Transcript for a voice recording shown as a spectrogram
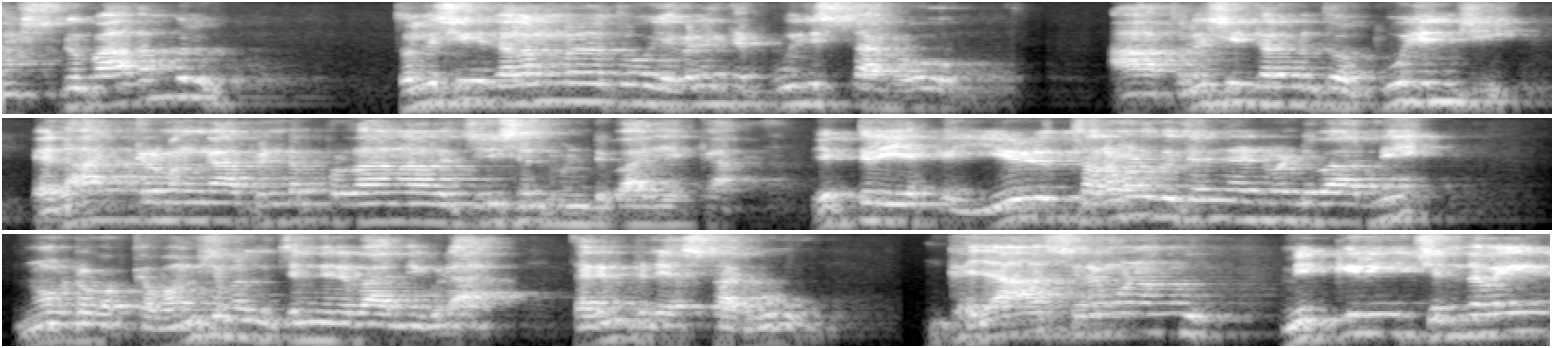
విష్ణు పాదములు తులసి దళములతో ఎవరైతే పూజిస్తారో ఆ తులసి దళములతో పూజించి యథాక్రమంగా పిండ ప్రదానాలు చేసినటువంటి వారి యొక్క వ్యక్తుల యొక్క ఏడు తరములకు చెందినటువంటి వారిని నూట ఒక్క వంశములకు చెందిన వారిని కూడా తరింపజేస్తారు గజా మిక్కిలి చిన్నమైన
